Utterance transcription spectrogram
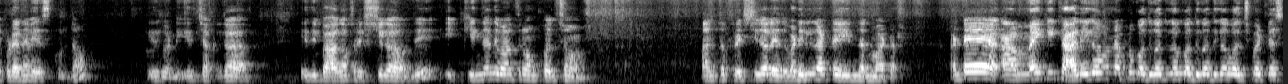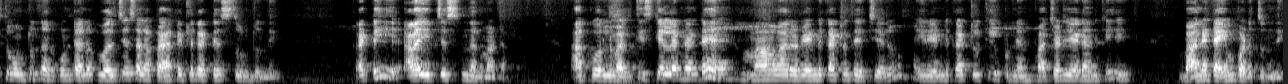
ఎప్పుడైనా వేసుకుంటాం. ఇదిగోండి ఇది చక్కగా ఇది బాగా ఫ్రెష్గా ఉంది. ఈ కిందది మాత్రం కొంచెం అంత ఫ్రెష్గా లేదు వడిలినట్టు అయిందనమాట అంటే ఆ అమ్మాయికి ఖాళీగా ఉన్నప్పుడు కొద్ది కొద్దిగా కొద్ది కొద్దిగా వలిచి పెట్టేస్తూ ఉంటుంది అనుకుంటాను. వలిచేసి అలా ప్యాకెట్లు కట్టేస్తూ ఉంటుంది. కట్టి అలా ఇచ్చేస్తుంది అనమాట ఆ కూరలు వాళ్ళు తీసుకెళ్ళండి అంటే మా వారు రెండు కట్టలు తెచ్చారు. ఈ రెండు కట్టలకి ఇప్పుడు నేను పచ్చడి చేయడానికి బాగానే టైం పడుతుంది.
